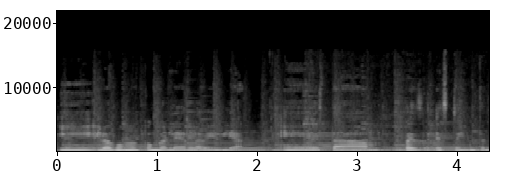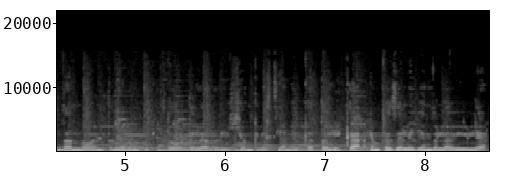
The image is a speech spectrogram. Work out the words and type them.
y luego me pongo a leer la Biblia. Está, pues estoy intentando entender un poquito de la religión cristiana y católica. Empecé leyendo la Biblia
